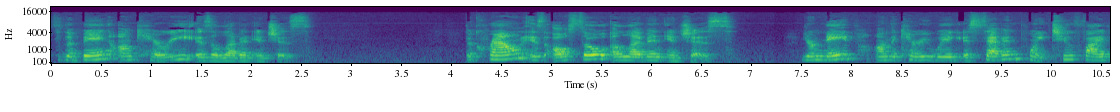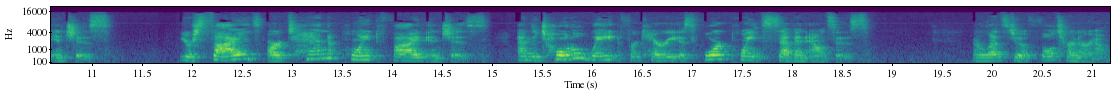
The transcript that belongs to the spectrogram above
So the bang on Carrie is 11 inches. The crown is also 11 inches. Your nape on the Carrie wig is 7.25 inches. Your sides are 10.5 inches and the total weight for Carrie is 4.7 ounces. Now let's do a full turnaround.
